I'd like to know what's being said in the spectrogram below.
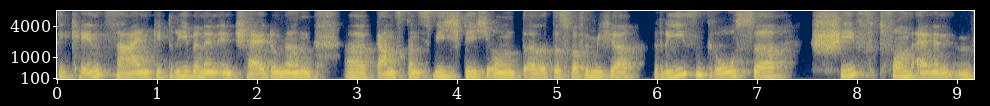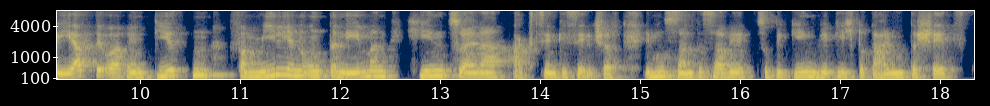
die Kennzahlen getriebenen Entscheidungen äh, ganz, ganz wichtig. Und äh, das war für mich ein riesengroßer Shift von einem werteorientierten Familienunternehmen hin zu einer Aktiengesellschaft. Ich muss sagen, das habe ich zu Beginn wirklich total unterschätzt.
